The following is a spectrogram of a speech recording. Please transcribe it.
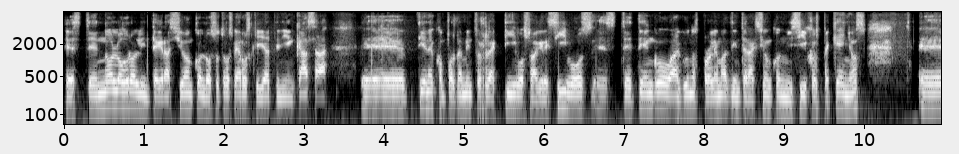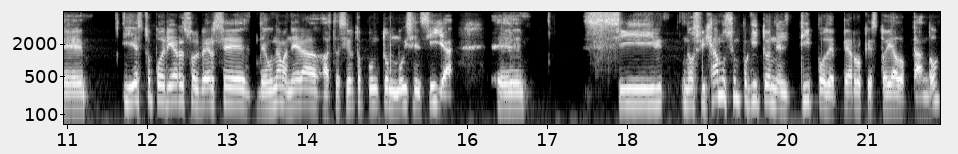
este, no logro la integración con los otros perros que ya tenía en casa, eh, tiene comportamientos reactivos o agresivos, este, tengo algunos problemas de interacción con mis hijos pequeños. Eh, y esto podría resolverse de una manera hasta cierto punto muy sencilla. Si nos fijamos un poquito en el tipo de perro que estoy adoptando,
